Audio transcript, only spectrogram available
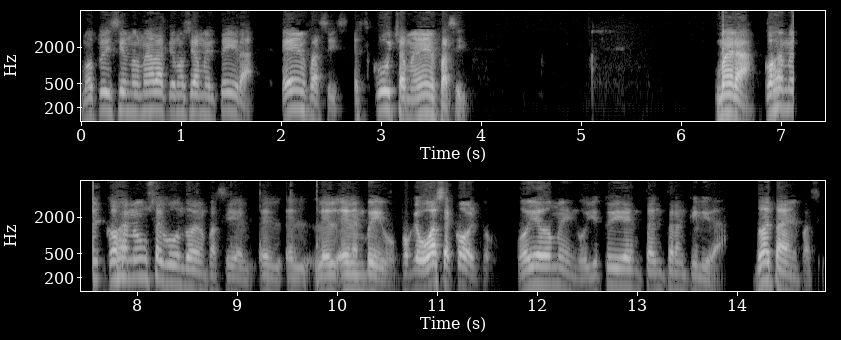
No estoy diciendo nada que no sea mentira. Énfasis, escúchame, énfasis. Mira, cógeme, cógeme un segundo énfasis el, el, el, el, en vivo, porque voy a hacer corto. Hoy es domingo, yo estoy en, tranquilidad. ¿Dónde está énfasis?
